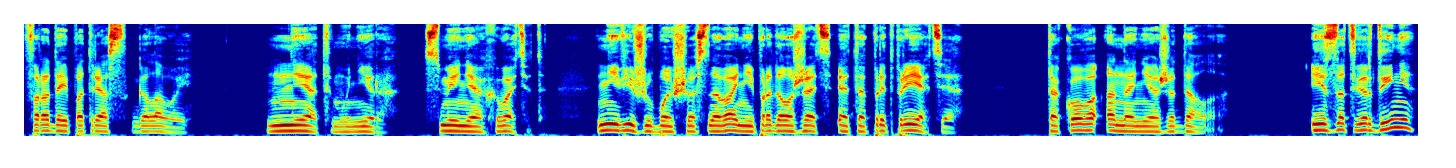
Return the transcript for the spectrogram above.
Фарадей потряс головой. «Нет, Мунира, с меня хватит. Не вижу больше оснований продолжать это предприятие». Такого она не ожидала. «Из-за твердыни?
